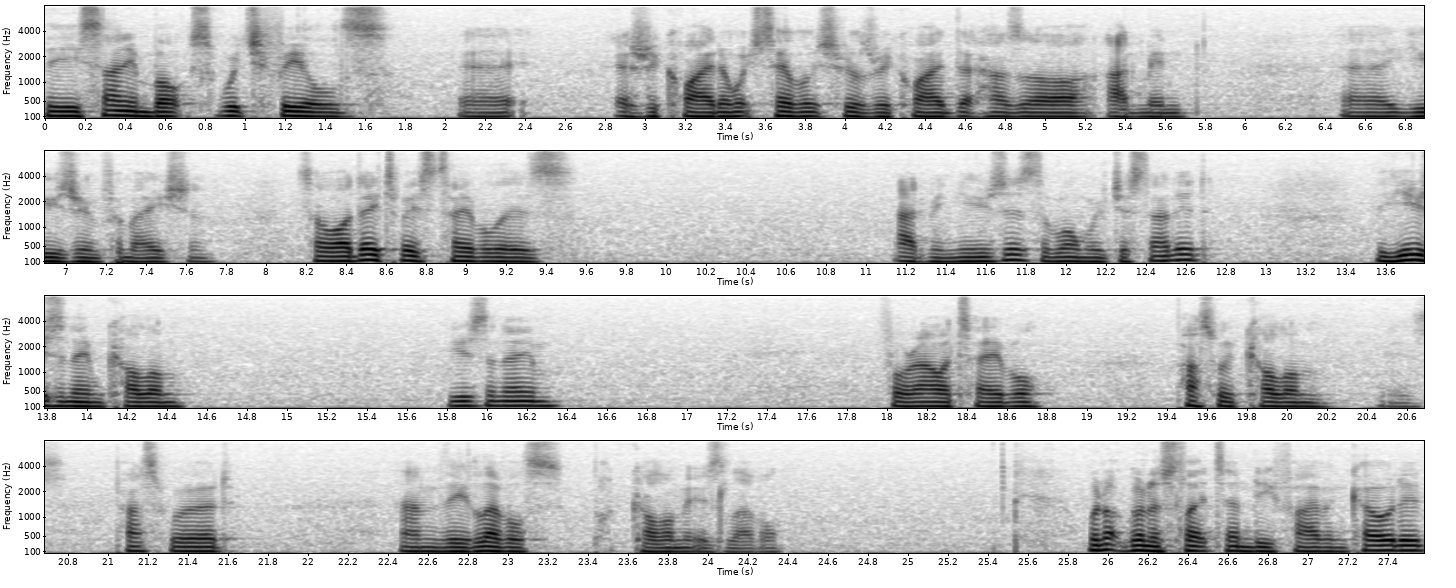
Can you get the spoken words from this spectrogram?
the sign in box which fields uh, is required and which table which fields required that has our admin uh, user information. So our database table is admin users the one we've just added. The username column username for our table. Password column is password and the levels column is level. We're not going to select MD5 encoded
